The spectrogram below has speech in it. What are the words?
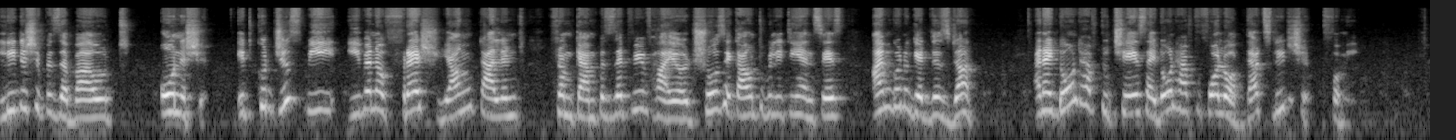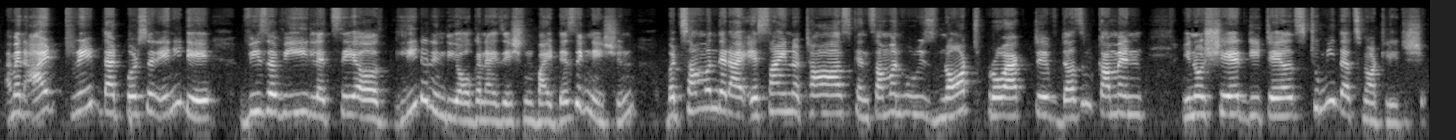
leadership is about ownership. It could just be even a fresh young talent from campus that we've hired shows accountability and says, I'm going to get this done. And I don't have to chase, I don't have to follow up. That's leadership for me. I mean, I trade that person any day vis a vis, let's say, a leader in the organization by designation, but someone that I assign a task and someone who is not proactive, doesn't come and you know share details to me that's not leadership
